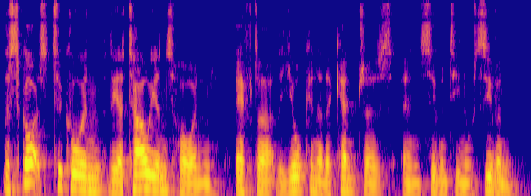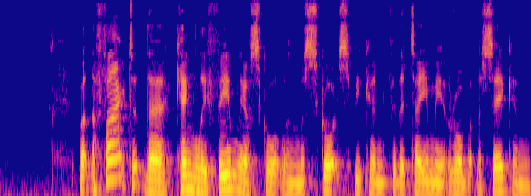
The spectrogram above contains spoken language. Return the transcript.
The Scots took on the Italians hon after the yoking of the Kintras in 1707. But the fact that the kingly family of Scotland was Scots speaking for the time of Robert II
